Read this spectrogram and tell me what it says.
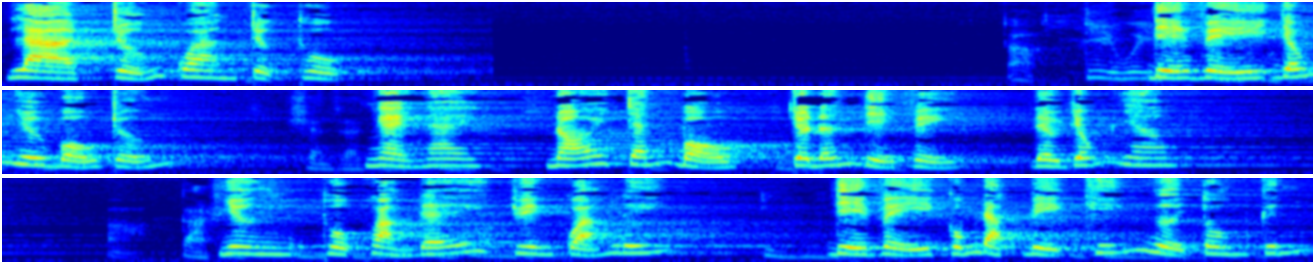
Là trưởng quan trực thuộc. Địa vị giống như bộ trưởng. Ngày nay, nói chánh bộ cho đến địa vị đều giống nhau. Nhưng thuộc hoàng đế chuyên quản lý, địa vị cũng đặc biệt khiến người tôn kính.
